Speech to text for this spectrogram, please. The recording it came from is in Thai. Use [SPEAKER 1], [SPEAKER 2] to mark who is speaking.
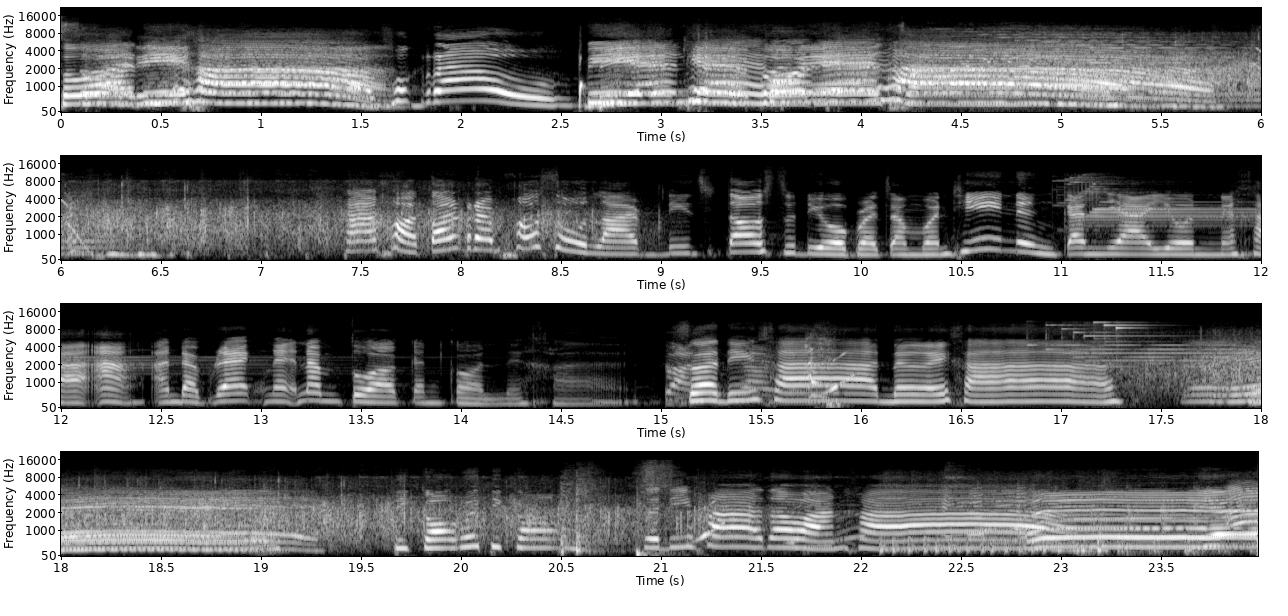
[SPEAKER 1] สวัสดีค่ะ
[SPEAKER 2] พวกเรา
[SPEAKER 1] BNK48 ค่ะ
[SPEAKER 2] ค่ะ ขอต้อนรับเข้าสู่ Live Digital Studio ประจำวันที่ 1 กันยายนนะคะ อะ อันดับแรกแนะนำตัวกันก่อนเลยค่ะ
[SPEAKER 1] สวัสดีค่ะ เนยค่ะ
[SPEAKER 2] ตีกองด้วยตีกอง
[SPEAKER 1] สวัสดีค่ะตะวันค่ะ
